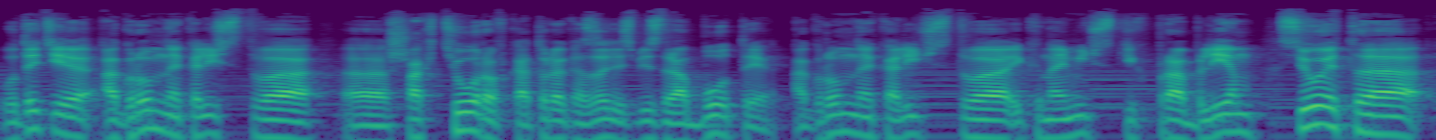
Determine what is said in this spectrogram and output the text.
Вот эти огромное количество э, шахтеров, которые оказались без работы, огромное количество экономических проблем, все это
